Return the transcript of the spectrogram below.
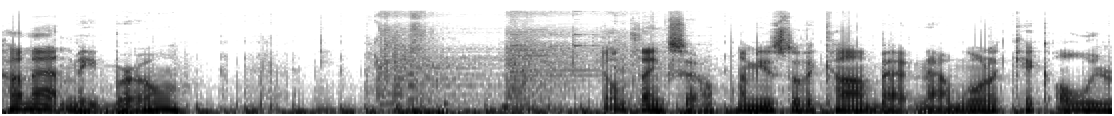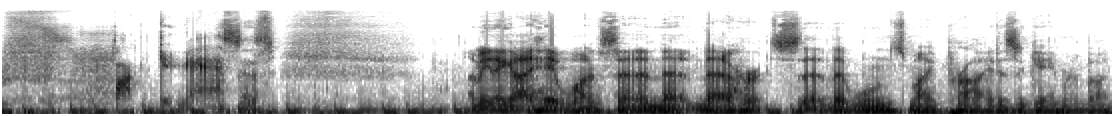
Come at me, bro. Don't think so. I'm used to the combat now. I'm gonna kick all your fucking asses. I mean, I got hit once, and that, that hurts. That, that wounds my pride as a gamer, but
